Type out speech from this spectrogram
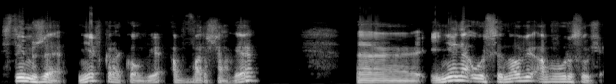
z tym, że nie w Krakowie, a w Warszawie e, i nie na Ursynowie, a w Ursusie.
